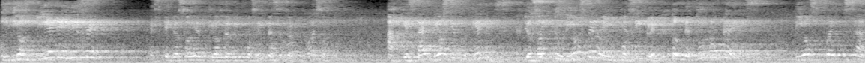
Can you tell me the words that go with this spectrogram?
Y Dios viene y dice, es que yo soy el Dios de lo imposible, eso eso. Aquí está el Dios que tú tienes. Yo soy tu Dios de lo imposible. Donde tú no crees, Dios puede usar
